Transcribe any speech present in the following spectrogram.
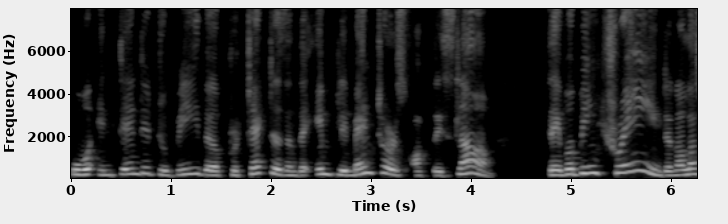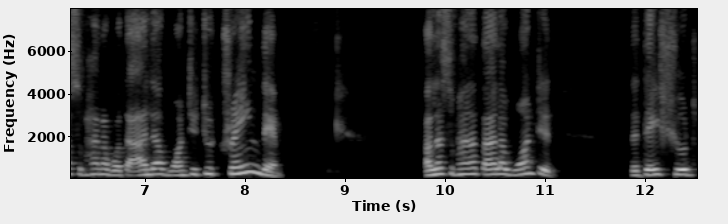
who were intended to be the protectors and the implementers of the Islam, they were being trained, and Allah subhanahu wa ta'ala wanted to train them. Allah subhanahu wa ta'ala wanted that they should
